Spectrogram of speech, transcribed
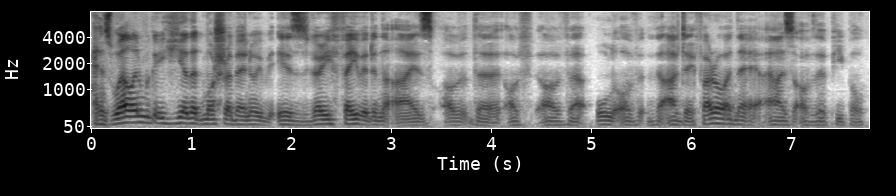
as well. And going to hear that Moshe Rabbeinu is very favored in the eyes of the of of uh, all of the Avdei Pharaoh and the eyes of the people.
